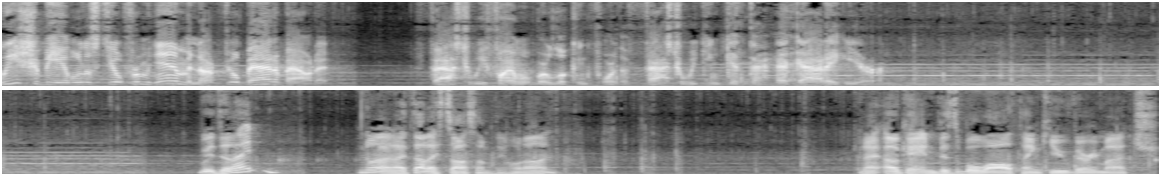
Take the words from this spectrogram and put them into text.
We should be able to steal from him and not feel bad about it. The faster we find what we're looking for, the faster we can get the heck out of here. Wait, did I? No, I thought I saw something. Hold on. Can I? Okay, invisible wall. Thank you very much.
